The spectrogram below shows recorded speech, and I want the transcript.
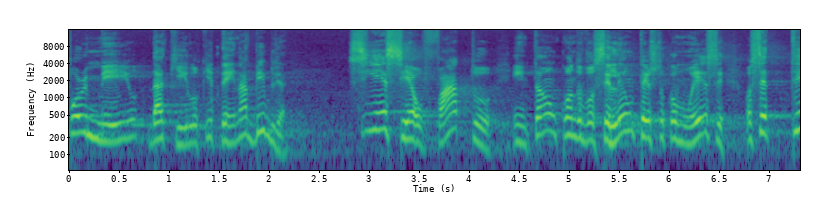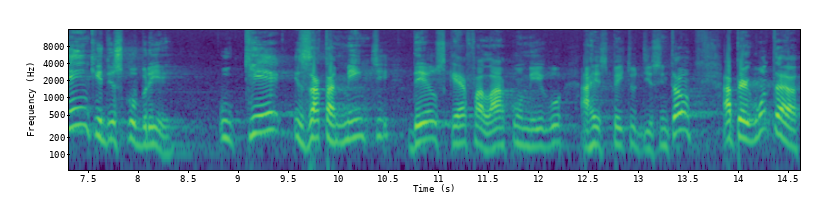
por meio daquilo que tem na Bíblia. Se esse é o fato, então, quando você lê um texto como esse, você tem que descobrir o que exatamente Deus quer falar comigo a respeito disso. Então, a pergunta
